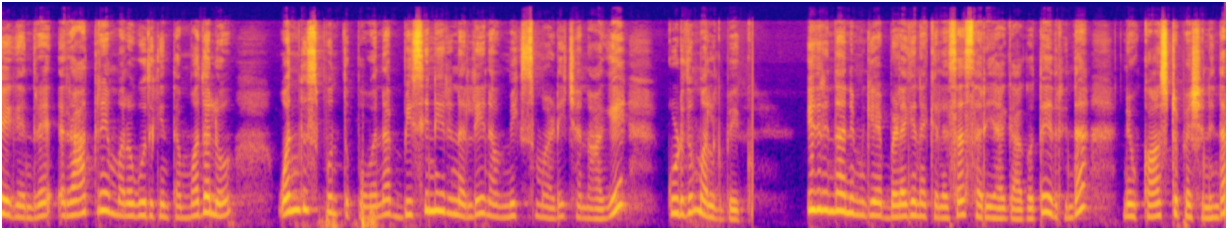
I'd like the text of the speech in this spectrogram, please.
ಹೇಗೆಂದರೆ ರಾತ್ರಿ ಮಲಗುವುದಕ್ಕಿಂತ ಮೊದಲು ಒಂದು ಸ್ಪೂನ್ ತುಪ್ಪವನ್ನು ಬಿಸಿ ನೀರಿನಲ್ಲಿ ನಾವು ಮಿಕ್ಸ್ ಮಾಡಿ ಚೆನ್ನಾಗಿ ಕುಡಿದು ಮಲಗಬೇಕು. ಇದರಿಂದ ನಿಮಗೆ ಬೆಳಗಿನ ಕೆಲಸ ಸರಿಯಾಗಿ ಆಗುತ್ತೆ. ಇದರಿಂದ ನೀವು ಕಾನ್ಸ್ಟಿಪೇಷನಿಂದ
